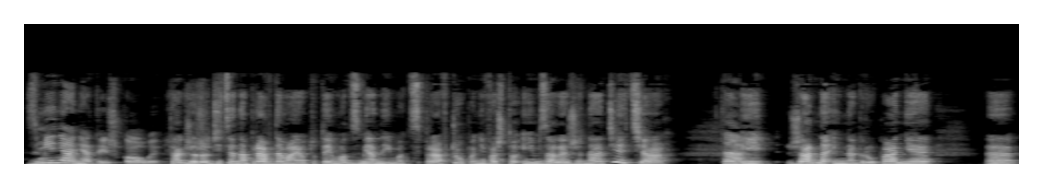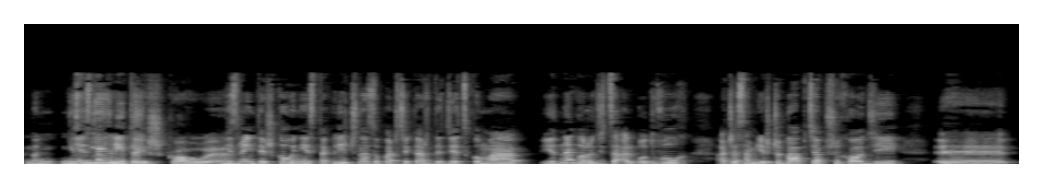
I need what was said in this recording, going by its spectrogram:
zmieniania tej szkoły. Tak, że rodzice naprawdę mają tutaj moc zmiany i moc sprawczą, ponieważ to im zależy na dzieciach. Tak. I żadna inna grupa nie, no, nie, Nie tak zmieni tej szkoły. nie zmieni tej szkoły, nie jest tak liczna. Zobaczcie, każde dziecko ma jednego rodzica albo dwóch, a czasami jeszcze babcia przychodzi. Yy,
